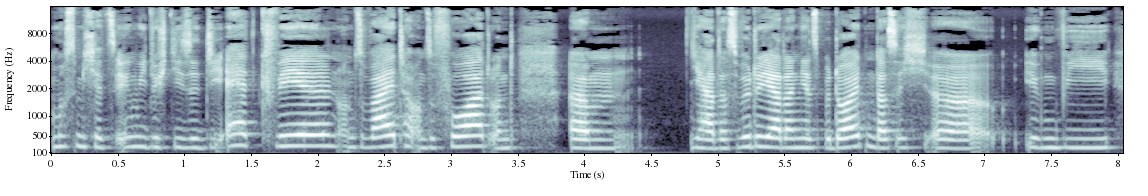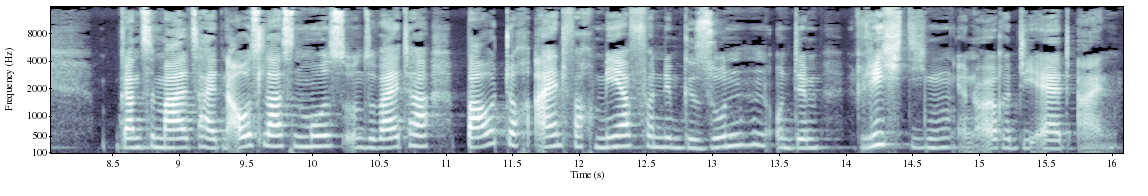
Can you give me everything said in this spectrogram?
muss mich jetzt irgendwie durch diese Diät quälen und so weiter und so fort. Und ähm, ja, das würde ja dann jetzt bedeuten, dass ich äh, irgendwie ganze Mahlzeiten auslassen muss und so weiter. Baut doch einfach mehr von dem Gesunden und dem Richtigen in eure Diät ein.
